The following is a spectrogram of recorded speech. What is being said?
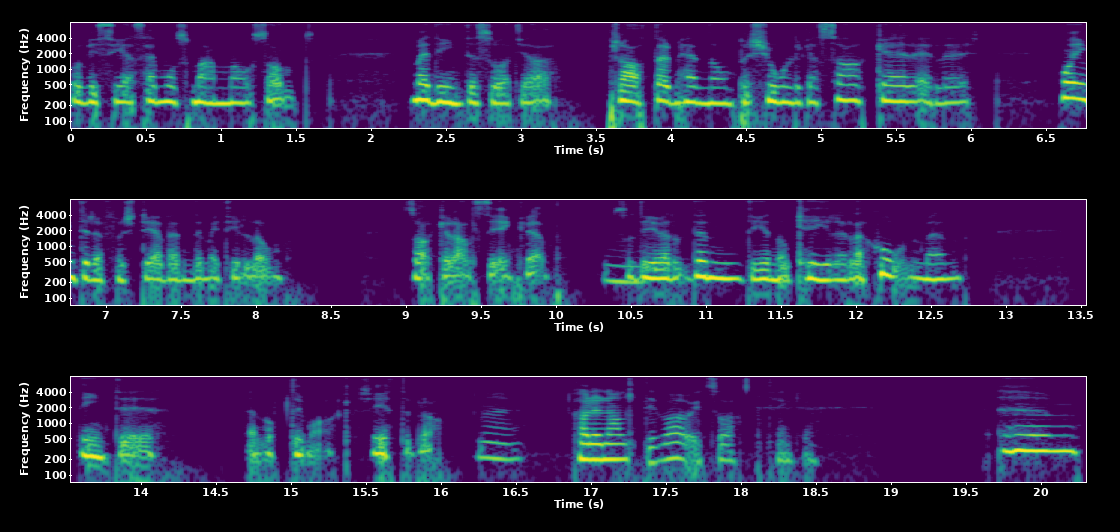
och vi ses hemma hos mamma och sånt. Men det är inte så att jag pratar med henne om personliga saker eller hon är inte det första jag vänder mig till om saker alls egentligen. Mm. Så det är, väl, den, det är en okej relation men det är inte en optimal kanske jättebra. Nej. Har den alltid varit så, tänker jag? Um,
